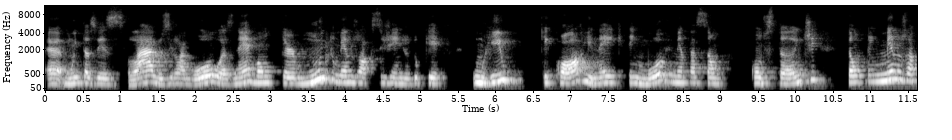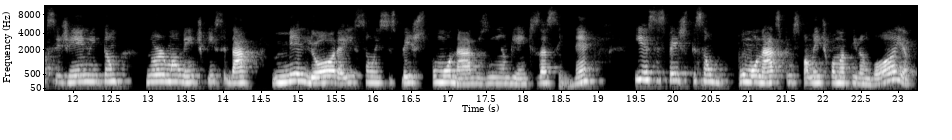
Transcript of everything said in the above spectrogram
é, muitas vezes lagos e lagoas, né? Vão ter muito menos oxigênio do que um rio que corre, né? E que tem movimentação constante, então tem menos oxigênio, então normalmente quem se dá melhor aí são esses peixes pulmonados em ambientes assim, né? E esses peixes que são pulmonados, principalmente como a piramboia,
